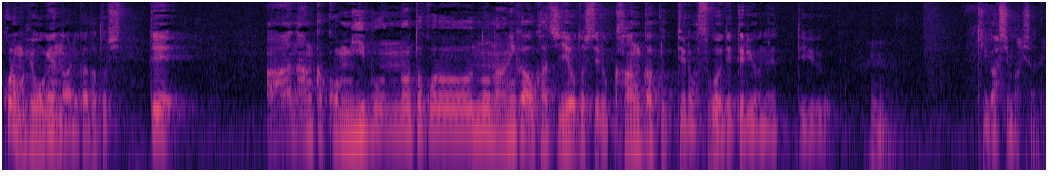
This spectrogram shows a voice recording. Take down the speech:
これも表現のあり方としてああなんかこう身分のところの何かを勝ち得ようとしてる感覚っていうのがすごい出てるよねっていう気がしましたね、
